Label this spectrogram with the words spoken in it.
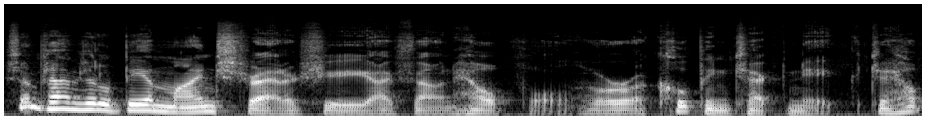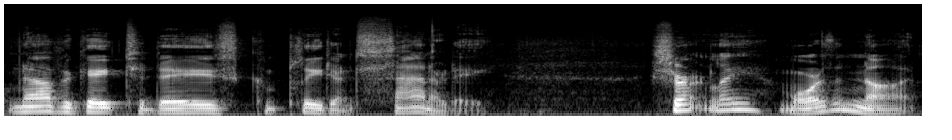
Sometimes it'll be a mind strategy I found helpful or a coping technique to help navigate today's complete insanity. Certainly, more than not,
